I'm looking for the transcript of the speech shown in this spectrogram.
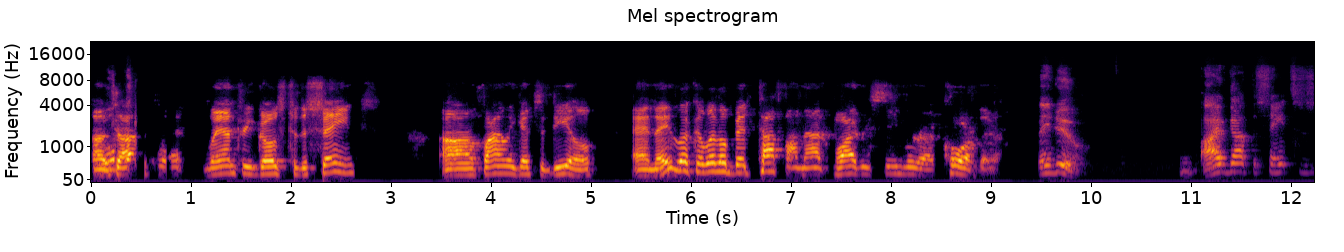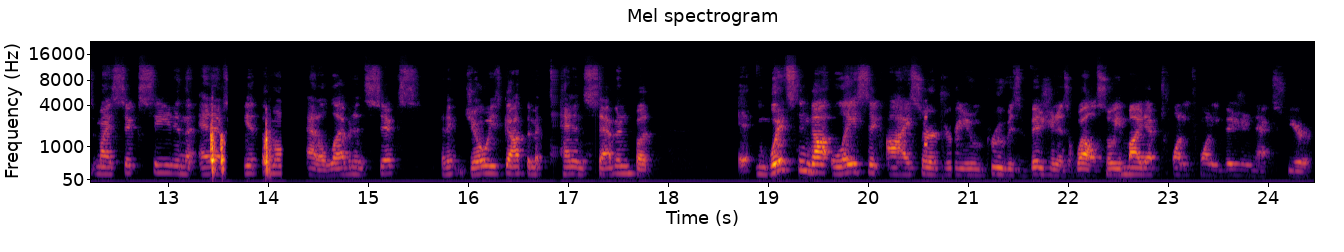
Uh, Jonathan Landry goes to the Saints. Uh, finally gets a deal and they look a little bit tough on that wide receiver uh, core there. They do. I've got the Saints as my sixth seed in the NFC at the moment at eleven and six. I think Joey's got them at ten and seven, but Winston got LASIK eye surgery to improve his vision as well, so he might have 20/20 vision next year.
